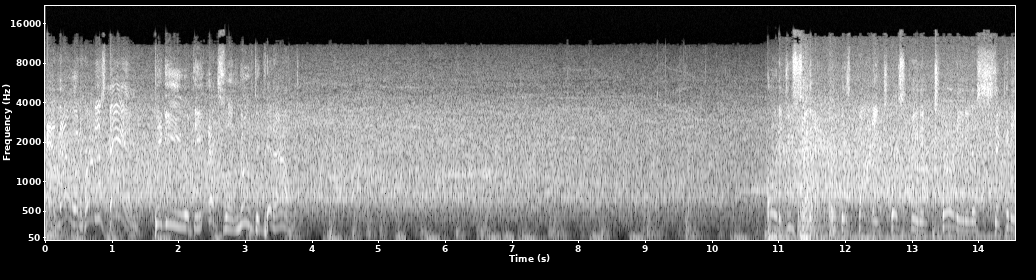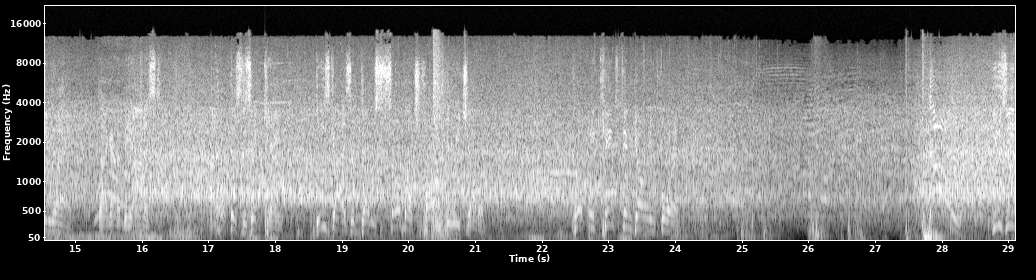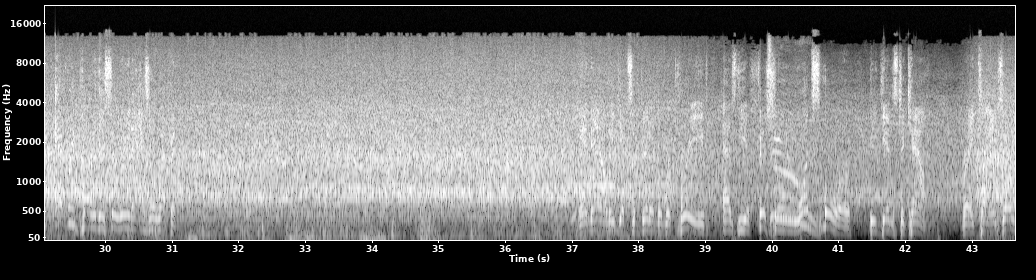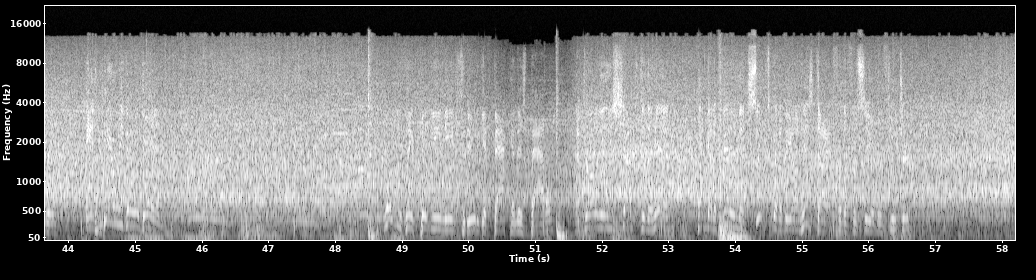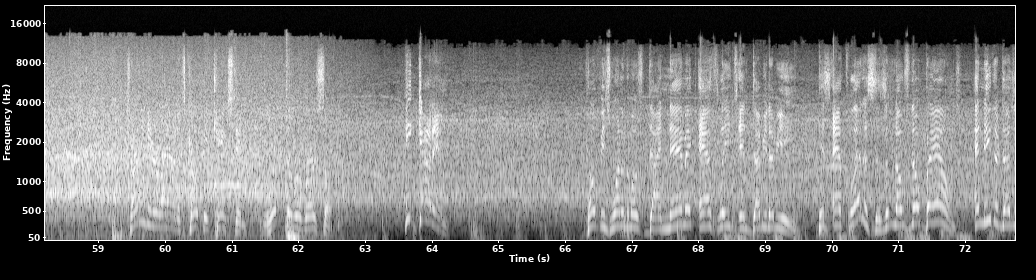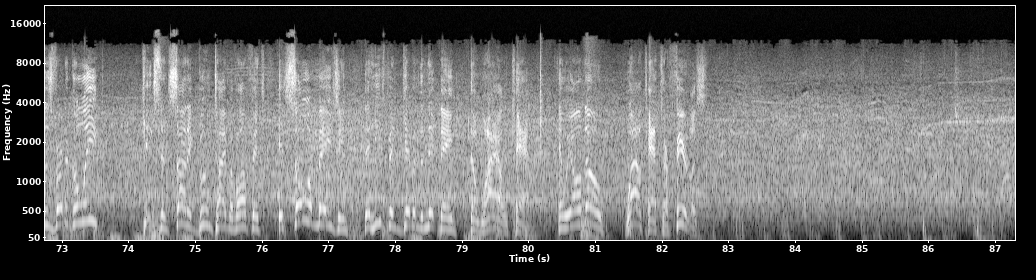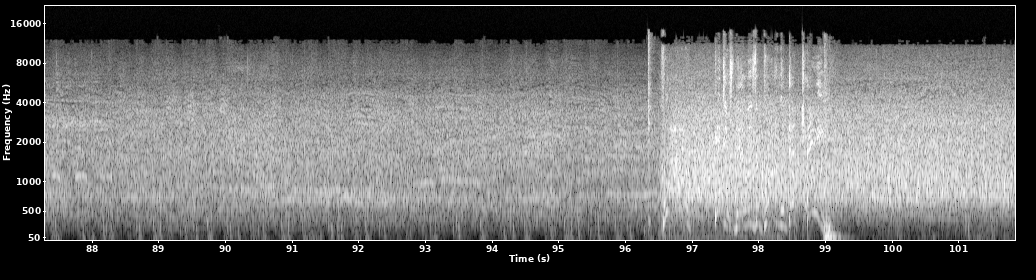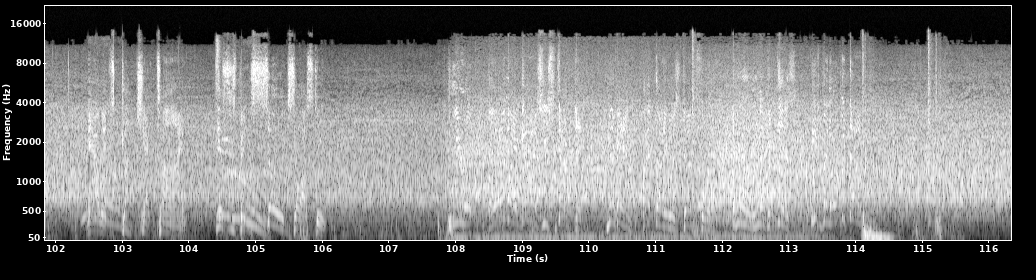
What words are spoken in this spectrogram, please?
And that one hurt his hand. Big E with the excellent move to get out. You see that? His body twisting and turning in a sickening way. I gotta be honest. I hope this is it, King. These guys have done so much harm to each other. Kofi Kingston going for it. No! Using every part of this arena as a weapon. And now he gets a bit of a reprieve as the official once more begins to count. Break time's over. And here we go again. What do you think Big E needs to do to get back in this battle? After all of these shots to the head, I've got a feeling that soup's going to be on his diet for the foreseeable future. Turning it around, it's Kofi Kingston with the reversal. He got him. Kofi's one of the most dynamic athletes in WWE. His athleticism knows no bounds, and neither does his vertical leap. Kingston's sonic boom type of offense is so amazing that he's been given the nickname the Wildcat. And we all know Wildcats are fearless. He just nailed his opponent with that cane. Now it's gut check time. This has been so exhausting. Hear it? Oh my gosh, he stopped it. Man, I thought he was done for. Oh, look at this. He's been opened up.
